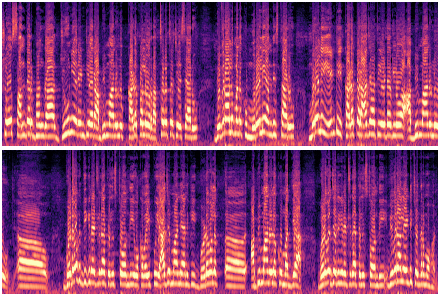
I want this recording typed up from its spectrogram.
షో సందర్భంగా జూనియర్ ఎన్టీఆర్ అభిమానులు కడపలో రచ్చరచ్చ చేశారు. వివరాలు మనకు మురళి అందిస్తారు. మురళి ఏంటి కడప రాజా థియేటర్లో అభిమానులు గొడవకు దిగినట్లుగా తెలుస్తోంది. ఒకవైపు యాజమాన్యానికి గొడవల అభిమానులకు మధ్య గొడవ జరిగినట్లుగా తెలుస్తోంది. వివరాలు ఏంటి చంద్రమోహన్?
